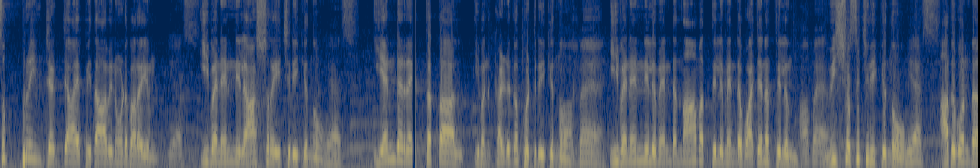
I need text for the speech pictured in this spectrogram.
സുപ്രീം ജഡ്ജായ പിതാവിനോട് പറയും. ഇവൻ എന്നിൽ ആശ്രയിച്ചിരിക്കുന്നു. എന്റെ രക്തത്താൽ ഇവൻ കഴുകപ്പെട്ടിരിക്കുന്നു. ഇവൻ എന്നിലും എന്റെ നാമത്തിലും എന്റെ വചനത്തിലും വിശ്വസിച്ചിരിക്കുന്നു. അതുകൊണ്ട്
